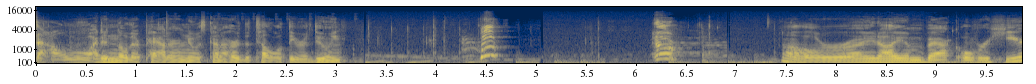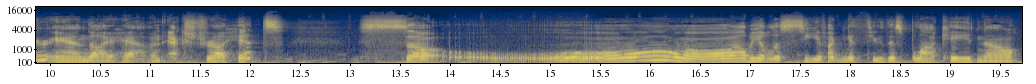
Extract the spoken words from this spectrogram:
Ow, I didn't know their pattern. It was kind of hard to tell what they were doing. Alright, I am back over here and I have an extra hit. So, I'll be able to see if I can get through this blockade now.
